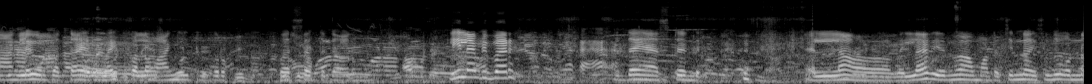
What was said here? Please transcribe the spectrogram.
நாங்களே ஒரு பத்தாயிரம் ரூபாய்க்கு பல்லாம் வாங்கிட்டு இருக்கிறோம். வருஷத்துக்கு ஆகும் லீலா இப்படி பாரு? இதுதான் என் அசிஸ்டண்ட் எல்லாம் எல்லாரும் எதுவும் ஆக மாட்டோம். சின்ன வயசுலேருந்து ஒன்று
